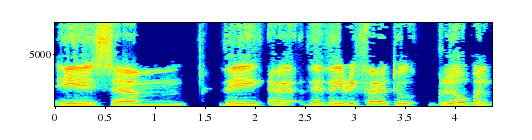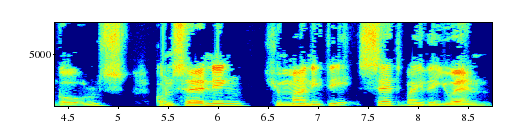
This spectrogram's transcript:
is um, they, uh, they, they refer to global goals concerning humanity set by the UN.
